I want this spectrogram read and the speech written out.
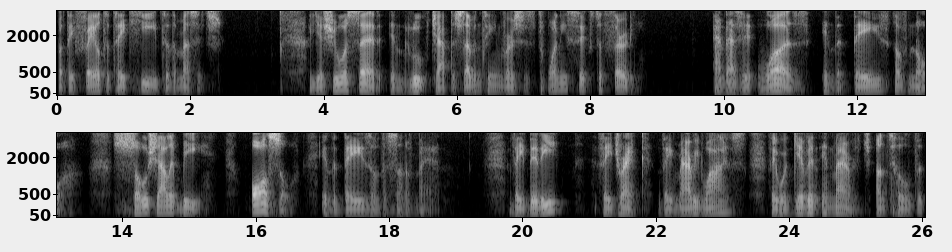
but they failed to take heed to the message. Yeshua said in Luke chapter 17, verses 26 to 30, And as it was in the days of Noah, so shall it be also in the days of the Son of Man. They did eat, they drank, they married wives, they were given in marriage until the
